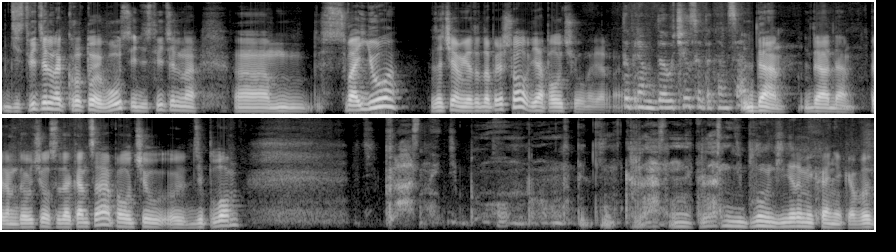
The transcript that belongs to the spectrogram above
действительно крутой вуз и действительно э, свое Зачем я туда пришел, я получил, наверное. Ты прям доучился до конца? Да, да, да. Прям доучился до конца, получил э, диплом. Красный красный, красный диплом инженера-механика. Вот,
